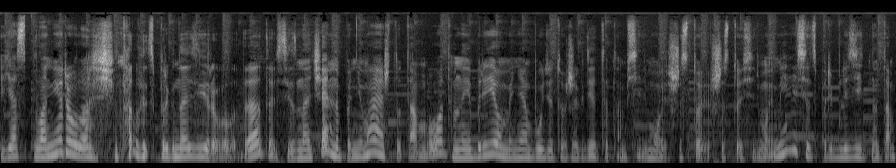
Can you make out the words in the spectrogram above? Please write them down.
я спланировала, рассчитала и спрогнозировала, да, то есть изначально понимая, что там вот в ноябре у меня будет уже где-то там седьмой, шестой, шестой, седьмой месяц приблизительно, там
